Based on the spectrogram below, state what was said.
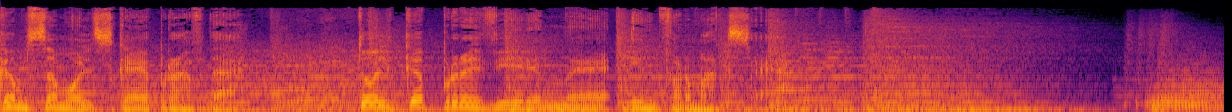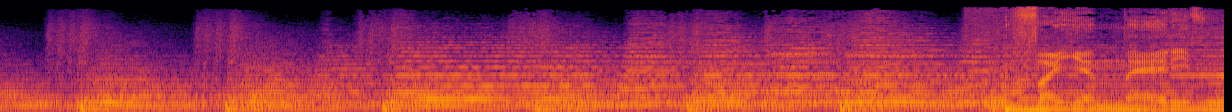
«Комсомольская правда». Только проверенная информация. Военная ревю.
